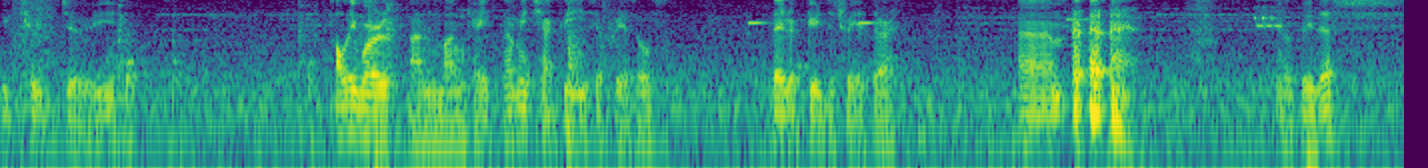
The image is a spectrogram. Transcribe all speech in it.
we could do Poliwhirl and Mankey. Let me check these appraisals. They look good to trade there. Um, we'll do this.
